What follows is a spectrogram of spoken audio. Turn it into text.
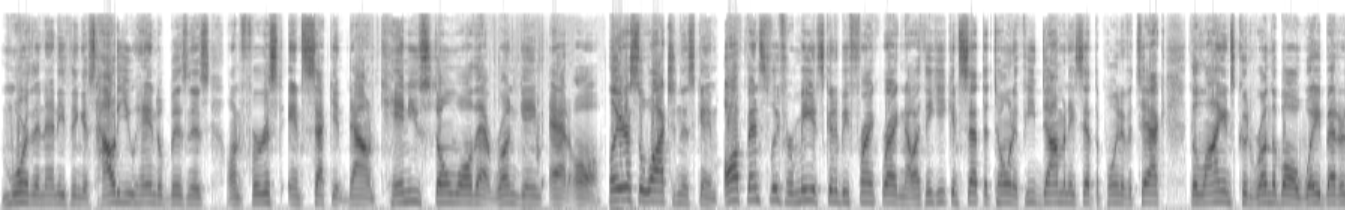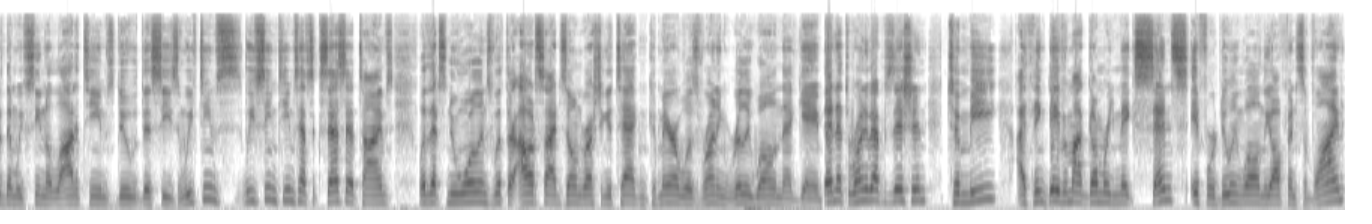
more than anything is how do you handle business on first and second down? Can you stonewall that run game at all? Players to watch in this game. Offensively, for me, it's going to be Frank Ragnow. I think he can set the tone. If he dominates at the point of attack, the Lions could run the ball way better than we've seen a lot of teams do this season. We've teams we've seen teams have success at times, whether that's New Orleans with their outside zone rushing attack, and Kamara was running really well in that game. Then at the running back position, to me, I think David Montgomery makes sense if we're doing well in the offensive line.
